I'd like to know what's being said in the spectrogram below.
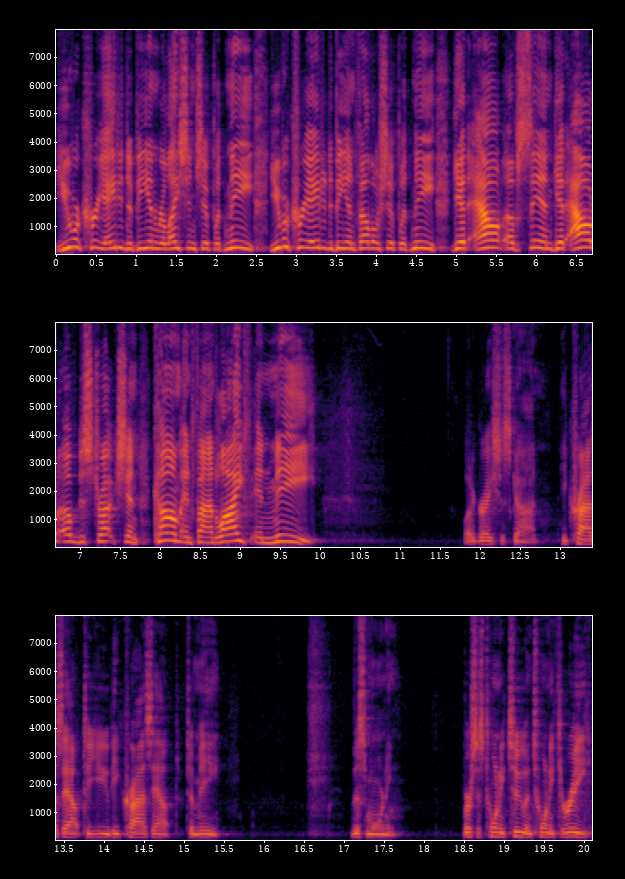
You were created to be in relationship with me. You were created to be in fellowship with me. Get out of sin, get out of destruction. Come and find life in me. What a gracious God. He cries out to you, He cries out to me this morning. Verses 22 and 23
